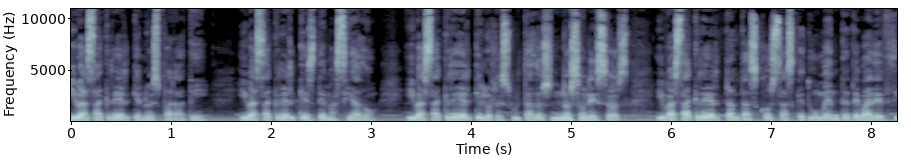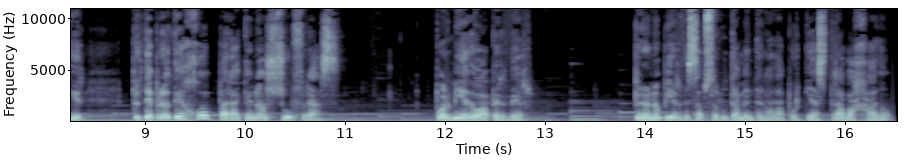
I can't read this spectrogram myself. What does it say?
Y vas a creer que no es para ti. Y vas a creer que es demasiado. Y vas a creer que los resultados no son esos. Y vas a creer tantas cosas que tu mente te va a decir, te protejo para que no sufras por miedo a perder. Pero no pierdes absolutamente nada porque has trabajado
